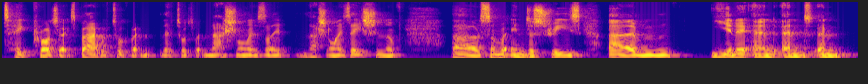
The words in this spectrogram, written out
take projects back. We've talked about, they've talked about nationaliza- nationalization of uh, some industries. Um, you know, and, and, and,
